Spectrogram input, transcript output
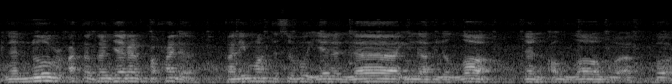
dengan nur atau ganjaran pahala. Kalimah tersebut ialah la ilaha illallah dan Allahu akbar.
